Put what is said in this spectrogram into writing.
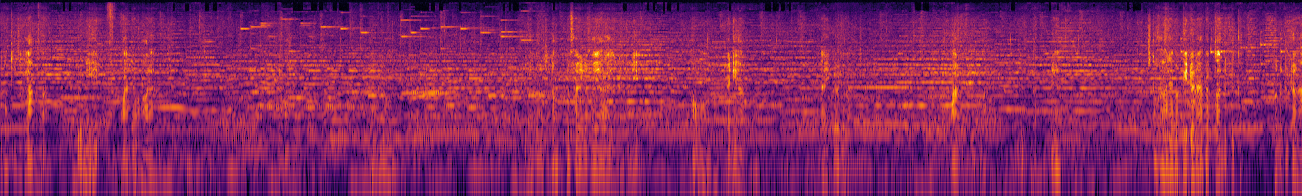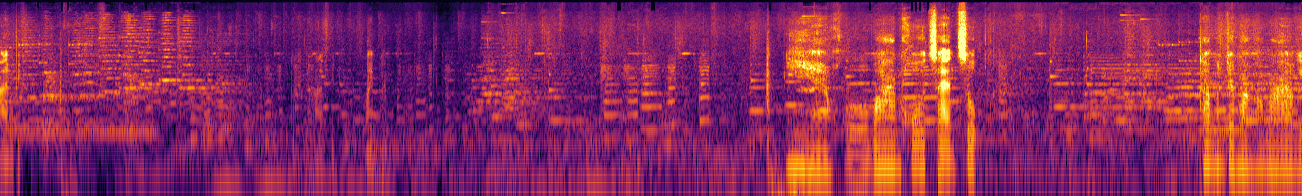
ต้องที่ข้างหลังวะดูนี่มาเดี๋ยวพอละเดี๋ยววะเดี๋ยวเดี๋ยวเราทำไม่ค่อยค่อยย้ายกันนะนี่เอาไปนี่ก่อนไปดีกว่าดีกว่า ตรแสนสุข ถ้ามันจะพังเข้ามาก็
